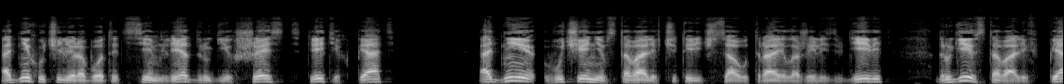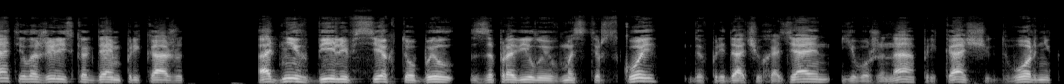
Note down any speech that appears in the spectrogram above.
Одних учили работать семь лет, других шесть, третьих пять. Одни в учение вставали в четыре часа утра и ложились в девять, другие вставали в пять и ложились, когда им прикажут. Одних били все, кто был за правилую в мастерской, да в придачу хозяин, его жена, приказчик, дворник,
